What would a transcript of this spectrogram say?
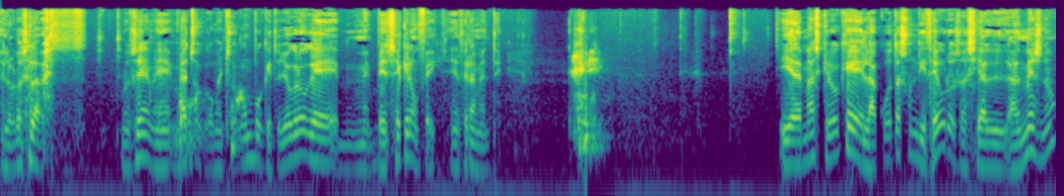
el oro se la ve. No sé, me, me ha chocado, me chocó un poquito. Yo creo que me pensé que era un fake, sinceramente. Y además creo que la cuota son 10 euros así al, al mes, ¿no?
